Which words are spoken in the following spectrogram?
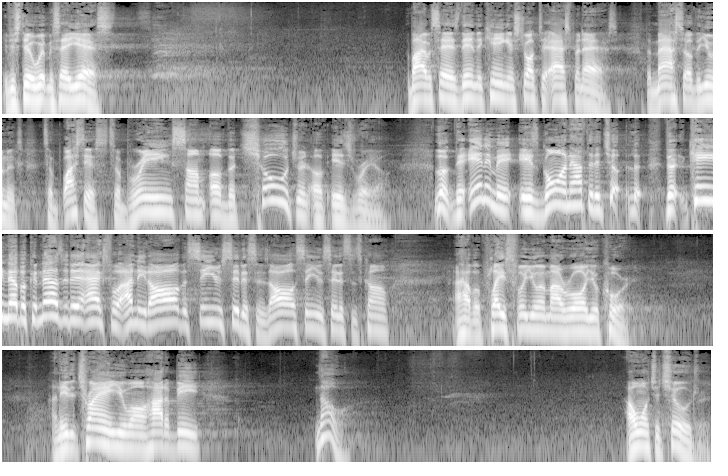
If you're still with me, say yes. The Bible says, Then the king instructed Ashpenaz, the master of the eunuchs, to watch this, to bring some of the children of Israel. Look, the enemy is going after the children. The king Nebuchadnezzar didn't ask for, I need all the senior citizens. All senior citizens come. I have a place for you in my royal court. I need to train you on how to be. No. I want your children.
